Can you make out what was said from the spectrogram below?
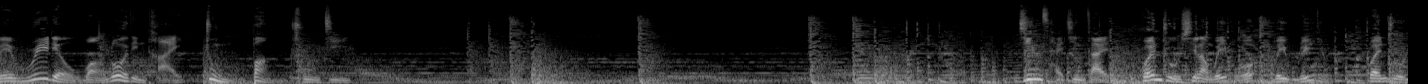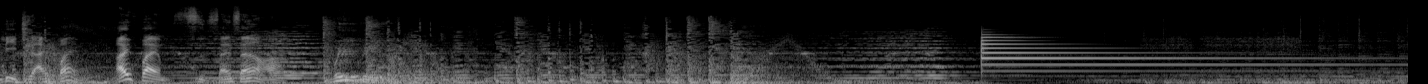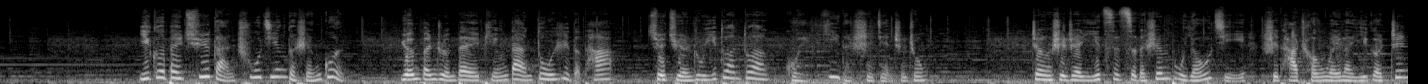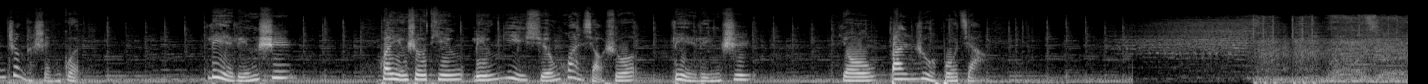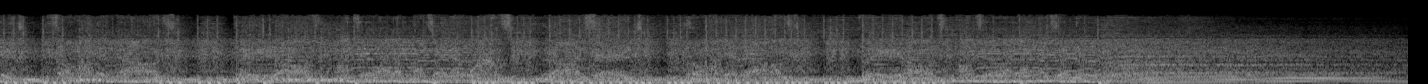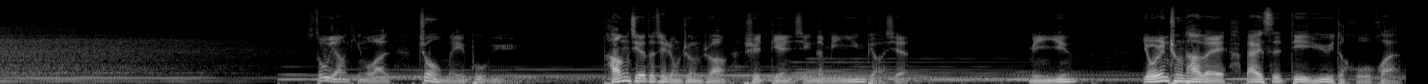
v Radio 网络电台重磅出击，精彩尽在关注新浪微博 v Radio，关注荔枝 FM FM 四三三二二 We Radio。一个被驱赶出京的神棍，原本准备平淡度日的他，却卷入一段段诡异的事件之中。正是这一次次的身不由己，使他成为了一个真正的神棍——猎灵师。欢迎收听灵异玄幻小说《猎灵师》，由般若播讲。皱眉不语。唐杰的这种症状是典型的冥音表现。冥音，有人称它为来自地狱的呼唤，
